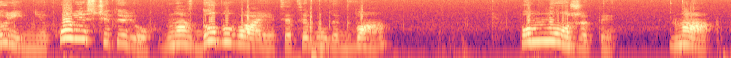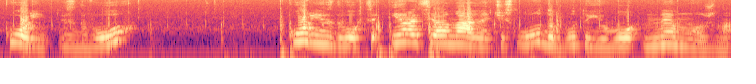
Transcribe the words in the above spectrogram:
дорівнює корінь з 4. У нас добувається, це буде 2. Помножити на корінь з 2. Корінь з 2 це ірраціональне число, добути його не можна.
